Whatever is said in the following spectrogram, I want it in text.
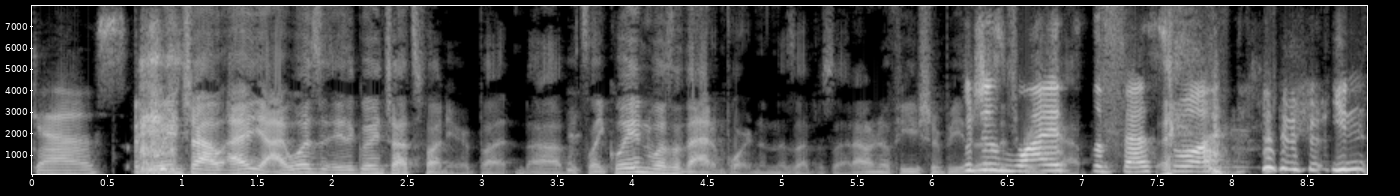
guess. The shot, I, yeah, I was. The Gwen shot's funnier, but uh, it's like Gwen wasn't that important in this episode. I don't know if he should be. Which the, is the why cap. it's the best one. You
